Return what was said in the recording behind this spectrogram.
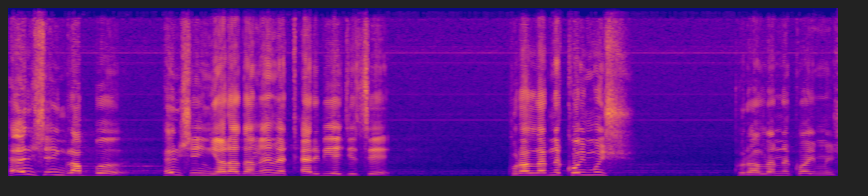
Her şeyin Rabbi, her şeyin yaradanı ve terbiyecisi. Kurallarını koymuş, kurallarını koymuş.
